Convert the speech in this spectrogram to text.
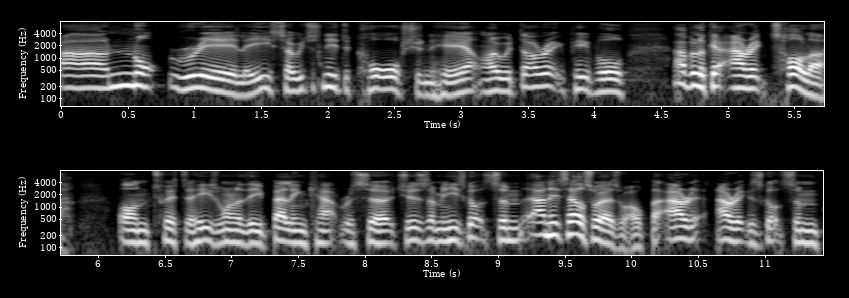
Uh, not really. So we just need to caution here. I would direct people have a look at Aric Toler on Twitter. He's one of the Bellingcat researchers. I mean, he's got some, and it's elsewhere as well. But Aric, Aric has got some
